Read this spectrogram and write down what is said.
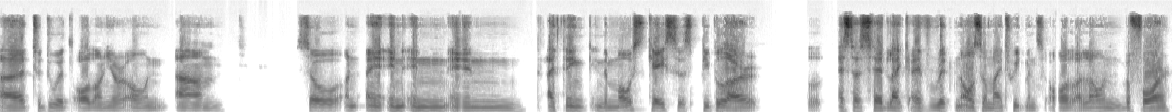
uh, to do it all on your own. Um, so on, in in in I think in the most cases people are, as I said, like I've written also my treatments all alone before,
